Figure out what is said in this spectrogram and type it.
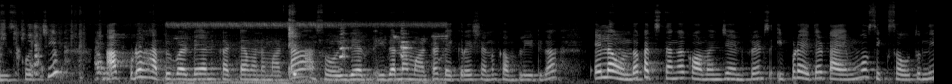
తీసుకొచ్చి అప్పుడు హ్యాపీ బర్త్డే అని కట్టామన్నమాట. సో ఇదే ఇదన్నమాట డెకరేషన్ కంప్లీట్గా. ఎలా ఉందో ఖచ్చితంగా కామెంట్ చేయండి ఫ్రెండ్స్. ఇప్పుడైతే టైము సిక్స్ అవుతుంది.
